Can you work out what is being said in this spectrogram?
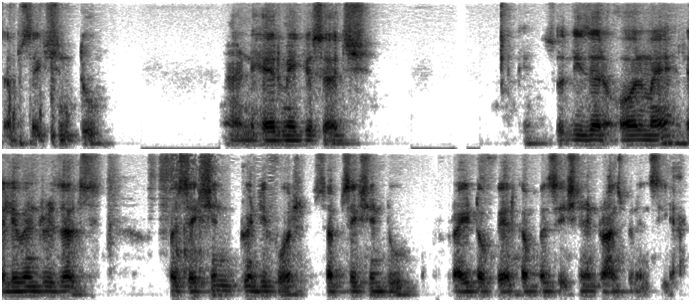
subsection 2, and here make your search. Okay, so these are all my relevant results for section 24, subsection 2, right of fair compensation and transparency act.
